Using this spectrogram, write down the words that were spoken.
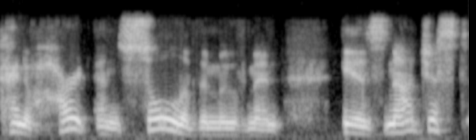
kind of heart and soul of the movement is not just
